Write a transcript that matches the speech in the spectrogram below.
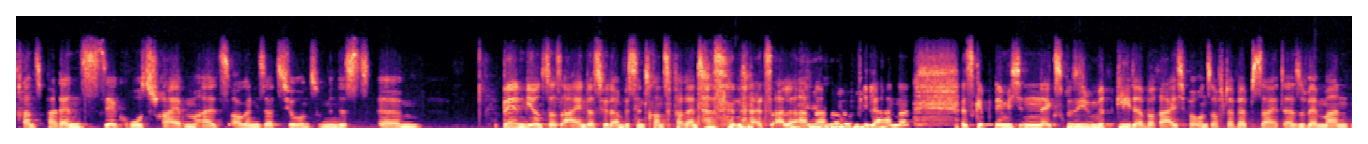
Transparenz sehr groß schreiben als Organisation, zumindest ähm, bilden wir uns das ein, dass wir da ein bisschen transparenter sind als alle anderen oder viele andere. Es gibt nämlich einen exklusiven Mitgliederbereich bei uns auf der Website. Also wenn man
